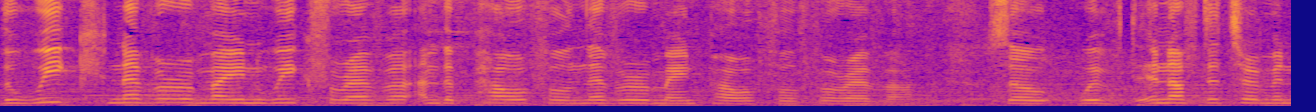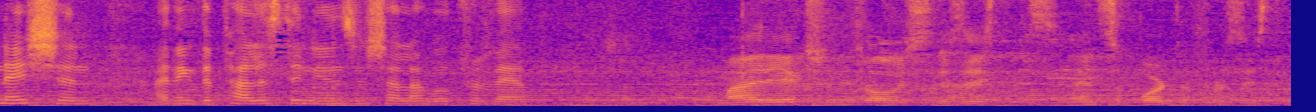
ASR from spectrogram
the weak never remain weak forever, and the powerful never remain powerful forever. So, with enough determination, I think the Palestinians, inshallah, will prevail. My reaction is always resistance and support of resistance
